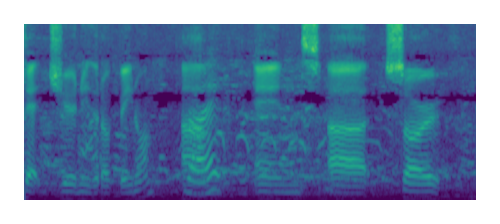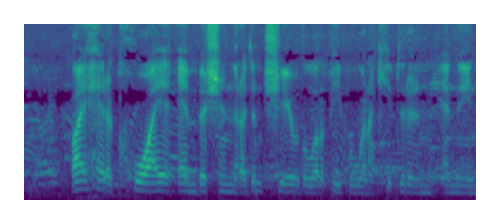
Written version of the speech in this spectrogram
that journey that I've been on. Um, Right. And uh, so. I had a quiet ambition that I didn't share with a lot of people when I kept it in, and then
